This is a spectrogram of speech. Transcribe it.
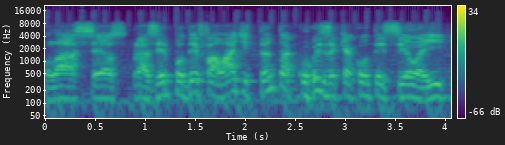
Olá, Celso. Prazer poder falar de tanta coisa que aconteceu aí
